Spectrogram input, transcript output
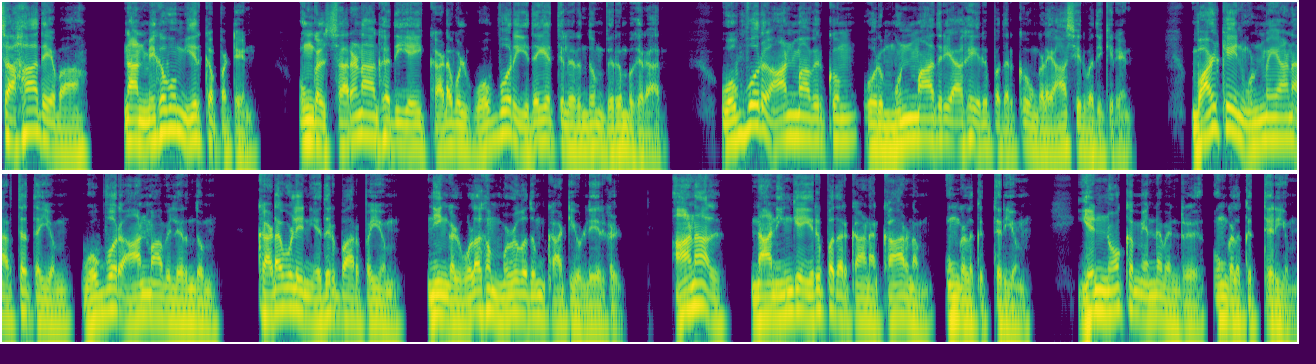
சகாதேவா நான் மிகவும் ஈர்க்கப்பட்டேன். உங்கள் சரணாகதியை கடவுள் ஒவ்வொரு இதயத்திலிருந்தும் விரும்புகிறார். ஒவ்வொரு ஆன்மாவிற்கும் ஒரு முன்மாதிரியாக இருப்பதற்கு உங்களை ஆசீர்வதிக்கிறேன். வாழ்க்கையின் உண்மையான அர்த்தத்தையும் ஒவ்வொரு ஆன்மாவிலிருந்தும் கடவுளின் எதிர்பார்ப்பையும் நீங்கள் உலகம் முழுவதும் காட்டியுள்ளீர்கள். ஆனால் நான் இங்கே இருப்பதற்கான காரணம் உங்களுக்கு தெரியும். என் நோக்கம் என்னவென்று உங்களுக்கு தெரியும்.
